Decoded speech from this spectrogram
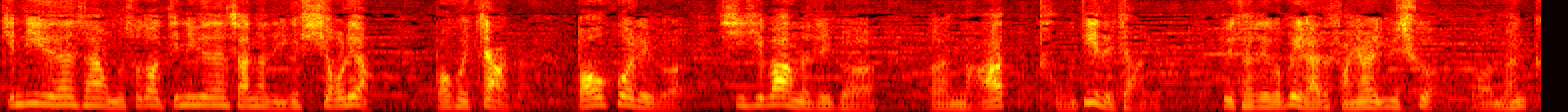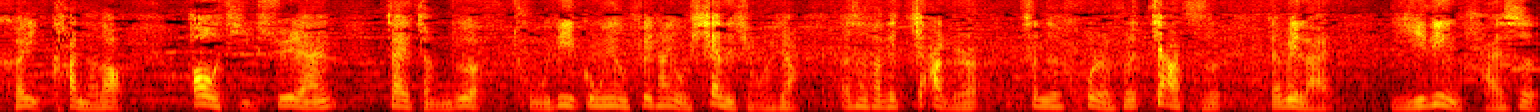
金地悦山山，我们说到金地悦山山它的一个销量，包括价格，包括这个新希望的这个呃拿土地的价格，对它这个未来的房价预测，我们可以看得到，奥体虽然在整个土地供应非常有限的情况下，但是它的价格甚至或者说价值，在未来一定还是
